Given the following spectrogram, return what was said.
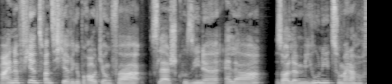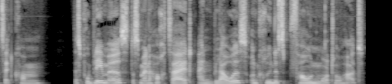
Meine 24-jährige Brautjungfer slash Cousine Ella soll im Juni zu meiner Hochzeit kommen. Das Problem ist, dass meine Hochzeit ein blaues und grünes Pfauenmotto hat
